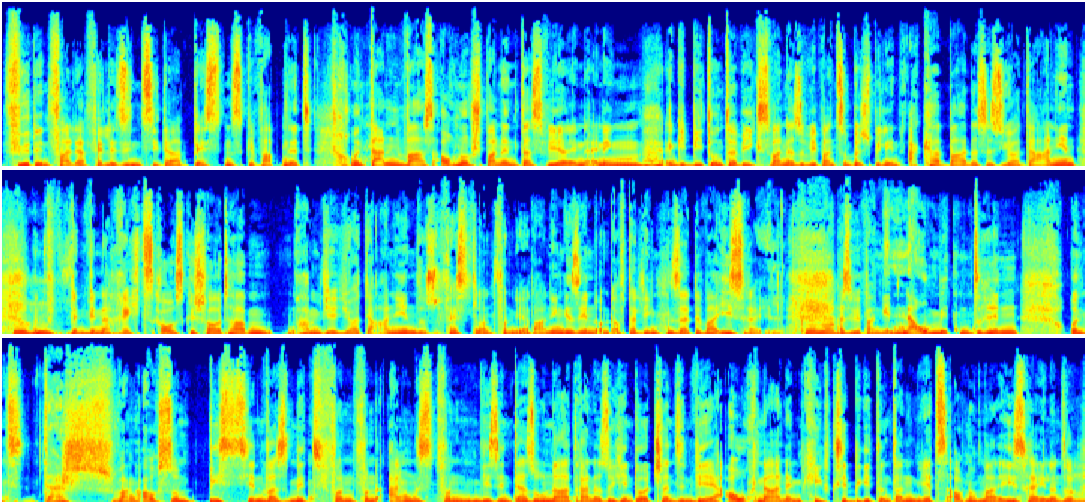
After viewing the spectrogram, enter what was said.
für den Fall der Fälle sind sie da bestens gewappnet. Und dann war es auch noch spannend, dass wir in einem Gebiet unterwegs waren. Also wir waren zum Beispiel in Aqaba, das ist Jordanien. Mhm. Und wenn wir nach rechts rausgeschaut haben, haben wir Jordanien, das Festland von Jordanien gesehen und auf der linken Seite war Israel. Genau. Also wir waren genau mittendrin und da schwang auch so ein bisschen was mit von, von Angst, von wir sind da so nah dran. Also hier in Deutschland sind wir ja auch nah an einem Kriegsgebiet und dann jetzt auch nochmal Israel und so. Mhm.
